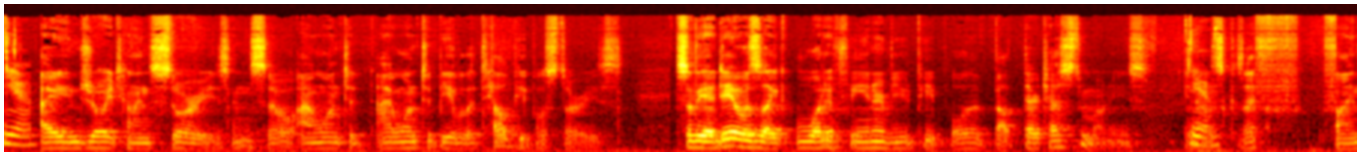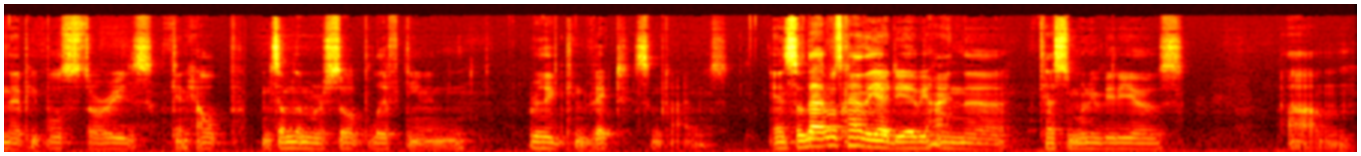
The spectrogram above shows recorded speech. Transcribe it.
yeah. I enjoy telling stories, and so I want to. I want to be able to tell people stories. So the idea was like, what if we interviewed people about their testimonies? Yeah. Because I f- find that people's stories can help, and some of them are so uplifting and really convict sometimes. And so that was kind of the idea behind the testimony videos. Um,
